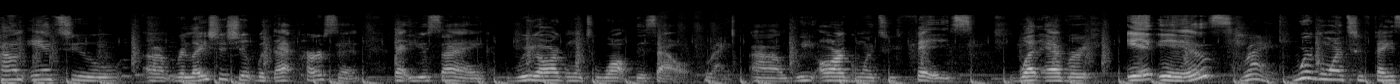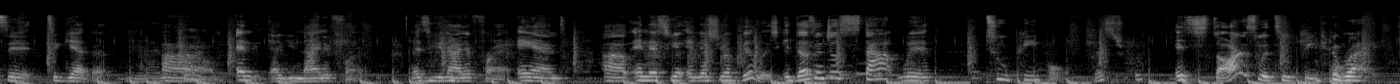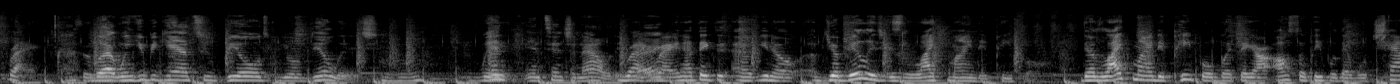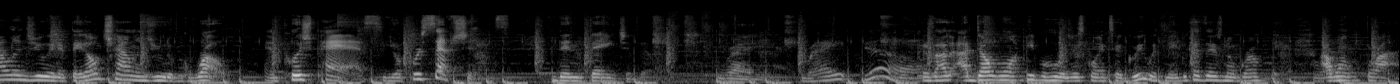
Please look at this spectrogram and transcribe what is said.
come into a relationship with that person that you're saying, we are going to walk this out Right. um, we are going to face whatever it is. Right. We're going to face it together, United um, and a united front. It's a united front, and uh, and that's your and that's your village. It doesn't just stop with two people. That's true. It starts with two people. Right. Right. Absolutely. But when you began to build your village with intentionality, Mm-hmm. Right, right, right, And I think that, uh, you know, your village is like minded people. They're like minded people, but they are also people that will challenge you. And if they don't challenge you to grow and push past your perceptions, then your village. right, Right? yeah, Because I, I don't want people who are just going to agree with me because there's no growth there. I won't thrive.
